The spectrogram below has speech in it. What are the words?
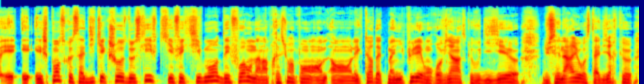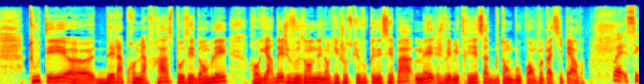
et, et, je pense que ça dit quelque chose de ce livre qui effectivement des fois on a l'impression en, en, lecteur d'être manipulé. On revient à ce que vous disiez euh, du scénario, c'est-à-dire que tout est euh, dès la première phrase posé d'emblée. Regardez, je vais vous emmener dans quelque chose que vous connaissez pas, mais je vais maîtriser ça de bout en bout. Quoi. On peut pas s'y perdre. Ouais, c'est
